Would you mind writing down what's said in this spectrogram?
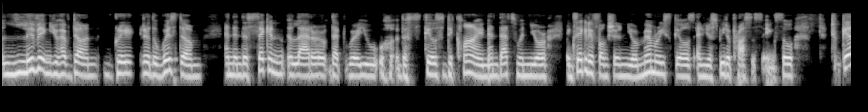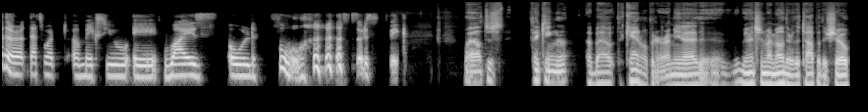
living you have done, greater the wisdom, and then the second ladder that where you the skills decline and that's when your executive function your memory skills and your speed of processing so together that's what uh, makes you a wise old fool so to speak well just thinking about the can opener i mean uh, we mentioned my mother at the top of the show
